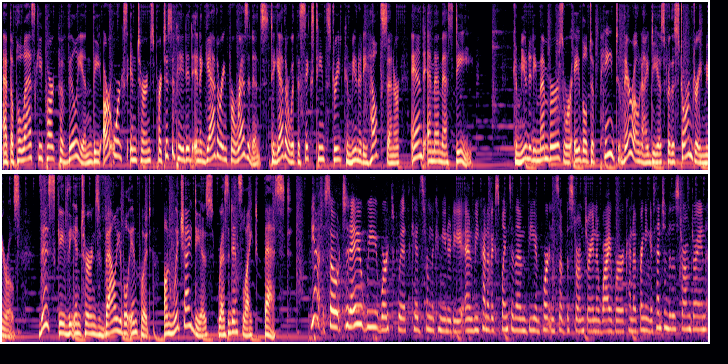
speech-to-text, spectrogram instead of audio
At the Pulaski Park Pavilion, the Artworks interns participated in a gathering for residents together with the 16th Street Community Health Center and MMSD. Community members were able to paint their own ideas for the storm drain murals. This gave the interns valuable input on which ideas residents liked best. Yeah, so today we worked with kids from the community and we kind of explained to them the importance of the storm drain and why we're kind of bringing attention to the storm drain.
